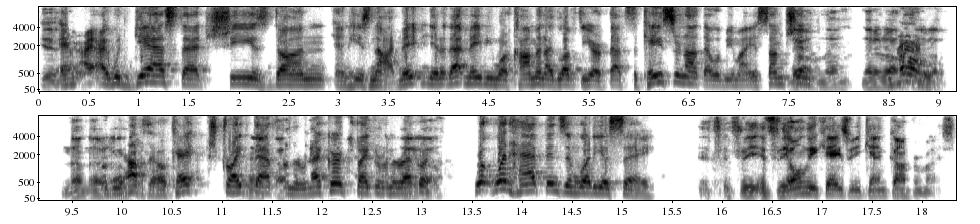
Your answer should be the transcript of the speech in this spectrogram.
Yeah. And I, I, would guess that she is done and he's not. Maybe, you know, that may be more common. I'd love to hear if that's the case or not. That would be my assumption. No, no, not at all. No, not at all. No, no, the opposite. Okay, strike no, that from the record. Strike it from the record. What what happens and what do you say? It's it's the it's the only case we can't compromise,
